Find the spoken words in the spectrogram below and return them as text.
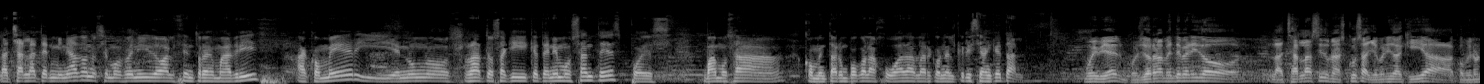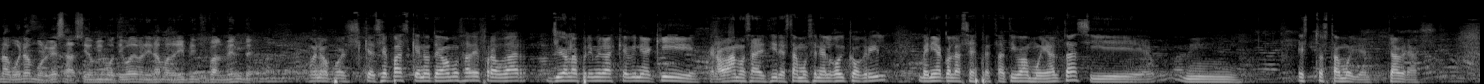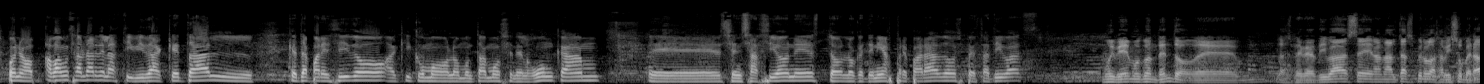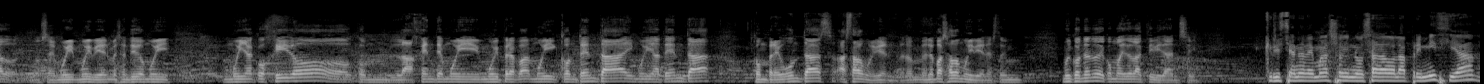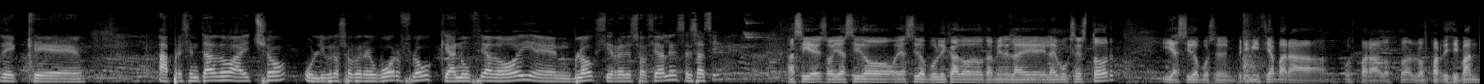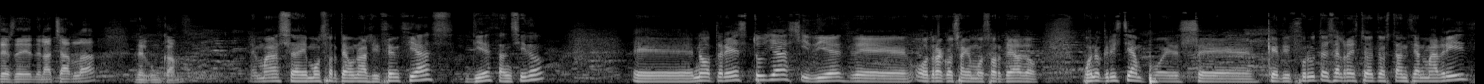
La charla ha terminado, nos hemos venido al centro de Madrid a comer y en unos ratos aquí que tenemos antes, pues vamos a comentar un poco la jugada, hablar con el Cristian. ¿Qué tal? Muy bien, pues yo realmente he venido, la charla ha sido una excusa, yo he venido aquí a comer una buena hamburguesa, ha sido mi motivo de venir a Madrid principalmente. Bueno, pues que sepas que no te vamos a defraudar. Yo la primera vez que vine aquí, que lo vamos a decir, estamos en el Goico Grill, venía con las expectativas muy altas y mm, esto está muy bien, ya verás. Bueno, vamos a hablar de la actividad. ¿Qué tal? ¿Qué te ha parecido aquí como lo montamos en el Guncam? Eh, sensaciones, todo lo que tenías preparado, expectativas. Muy bien, muy contento. Eh, las expectativas eran altas, pero las habéis superado. No sé, muy, muy bien. Me he sentido muy, muy acogido, con la gente muy, muy, muy contenta y muy atenta, con preguntas. Ha estado muy bien. Me lo he pasado muy bien. Estoy muy contento de cómo ha ido la actividad en sí. Cristian además hoy nos ha dado la primicia de que ha presentado, ha hecho un libro sobre el workflow que ha anunciado hoy en blogs y redes sociales. ¿Es así? Así es, hoy ha sido, hoy ha sido publicado también en la, en eBooks Store y ha sido pues en primicia para, pues, para los, participantes de, la charla del GUNCAM. Además hemos sorteado unas licencias, 10 han sido. Eh, no, tres tuyas y diez de otra cosa que hemos sorteado. Bueno, Cristian, pues eh, que disfrutes el resto de tu estancia en Madrid.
